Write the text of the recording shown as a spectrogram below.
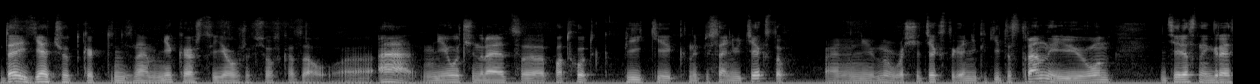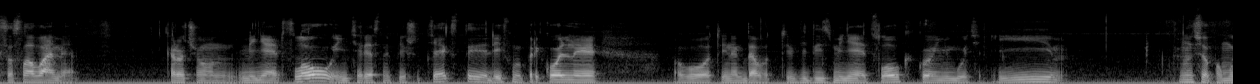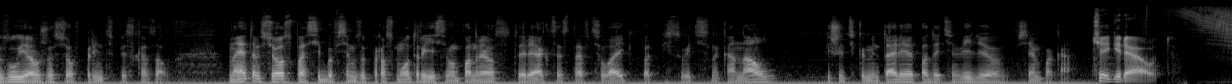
Да, я что-то как-то не знаю, мне кажется, я уже все сказал. А, мне очень нравится подход к пике, к написанию текстов. Они, ну, вообще тексты, они какие-то странные, и он интересно играет со словами. Короче, он меняет флоу, интересно пишет тексты, рифмы прикольные. Вот, иногда вот видоизменяет слово какое-нибудь. И ну все, по музу я уже все в принципе сказал. На этом все. Спасибо всем за просмотр. Если вам понравилась эта реакция, ставьте лайк, подписывайтесь на канал, пишите комментарии под этим видео. Всем пока. Check it out.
